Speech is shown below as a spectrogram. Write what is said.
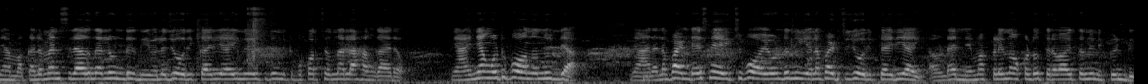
ഞമ്മക്കെല്ലാം മനസ്സിലാകുന്നെല്ലാം ഉണ്ട്. നീ വല്ല ജോലിക്കാരിയായി എന്ന് ചോദിച്ചിട്ട് എനിക്കിപ്പോ കുറച്ചൊന്നല്ല അഹങ്കാരം. ഞാൻ ഇനി അങ്ങോട്ട് പോകുന്നൊന്നുമില്ല. ഞാനെല്ലാം പണ്ടേ സ്നേഹിച്ചു പോയോണ്ട് നീയെല്ലാം പഠിച്ച് ജോലിക്കാരിയായി. അതുകൊണ്ട് എന്നെ മക്കളെ നോക്കേണ്ട ഉത്തരവാദിത്വം നിനക്കുണ്ട്.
